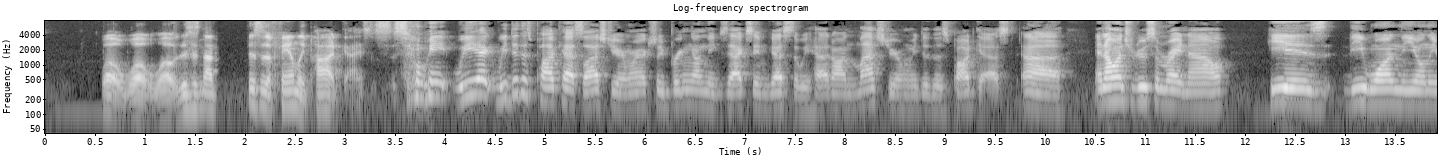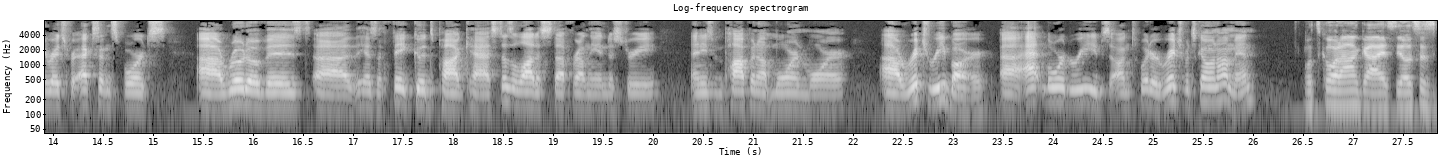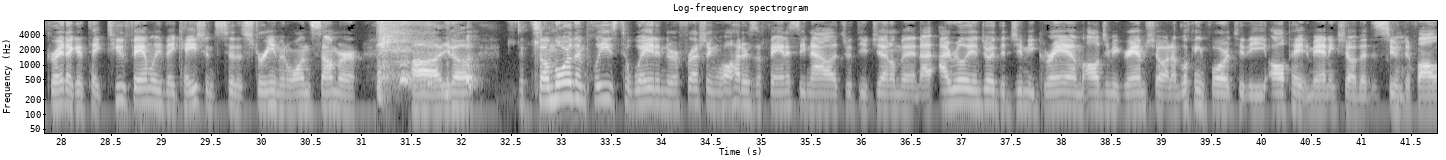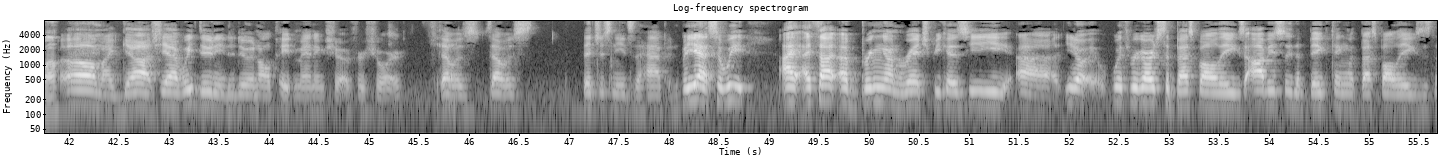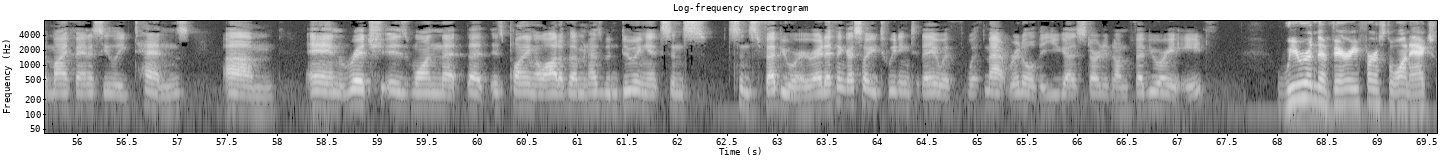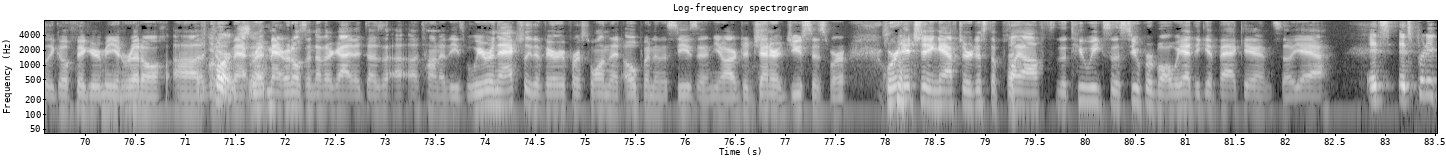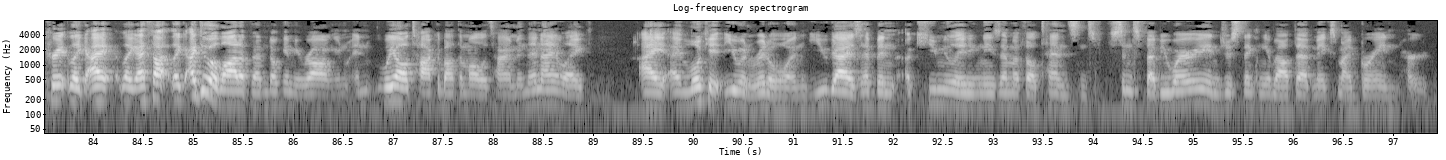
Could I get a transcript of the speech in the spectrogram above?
whoa, whoa, whoa! This is not. This is a family pod, guys. So we we we did this podcast last year, and we're actually bringing on the exact same guest that we had on last year when we did this podcast. Uh, and I'll introduce him right now. He is the one, the only. Writes for XN Sports, uh, RotoViz. Uh, he has a fake goods podcast. Does a lot of stuff around the industry, and he's been popping up more and more. Uh, Rich Hribar uh, at Lord Reebs on Twitter. Rich, what's going on, man? What's going on, guys? You know, this is great. I get to take two family vacations to the stream in one summer. Uh, you know, so I'm more than pleased to wade in the refreshing waters of fantasy knowledge with you, gentlemen. I, I really enjoyed the Jimmy Graham, all Jimmy Graham show, and I'm looking forward to the all Peyton Manning show that is soon to follow. Oh my gosh, yeah, we do need to do an all Peyton Manning show for sure. That was that was that just needs to happen. But yeah, so we I, I thought of bringing on Rich because he uh, you know with regards to best ball leagues, obviously the big thing with best ball leagues is the My Fantasy League tens. Um, and Rich is one that, that is playing a lot of them and has been doing it since since February, right? I think I saw you tweeting today with, with Matt Riddle that you guys started on February eighth. We were in the very first one, actually. Go figure, me and Riddle. Uh, Of you course, know, Matt, yeah. Matt Riddle's another guy that does a, a ton of these. But we were in actually the very first one that opened in the season. You know, our degenerate juices were were itching after just the playoffs, the two weeks of the Super Bowl. We had to get back in. So yeah, It's it's pretty crazy. Like I like I thought like I do a lot of them. Don't get me wrong, and, and we all talk about them all the time. And then I like I I look at you and Riddle, and you guys have been accumulating these MFL tens since since February, and just thinking about that makes my brain hurt.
